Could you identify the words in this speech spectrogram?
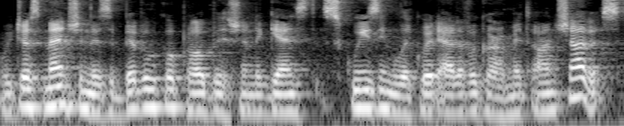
We just mentioned there's a biblical prohibition against squeezing liquid out of a garment on Shabbos.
